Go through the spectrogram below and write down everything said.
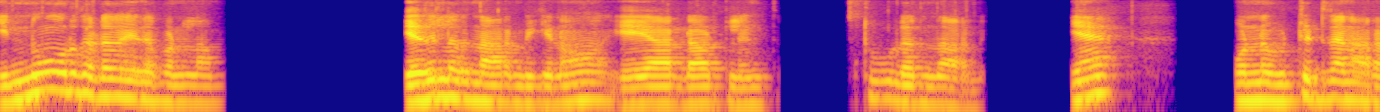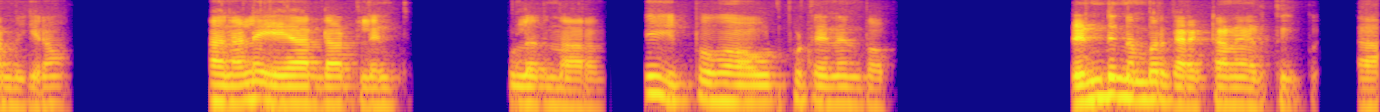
இன்னொரு தடவை இதை பண்ணலாம்? எதுலேருந்து ஆரம்பிக்கணும்? ஏஆர் டாட் லென்த் டூலேருந்து ஆரம்பிக்கணும். ஏன்? ஒன்று விட்டுட்டு தானே ஆரம்பிக்கிறோம். அதனால் ஏஆர் டாட் லென்த் டூலேருந்து ஆரம்பிச்சு இப்போ அவுட்புட் என்னென்னு பார்ப்போம் ரெண்டு நம்பர் கரெக்டான இடத்துக்கு போயிட்டா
